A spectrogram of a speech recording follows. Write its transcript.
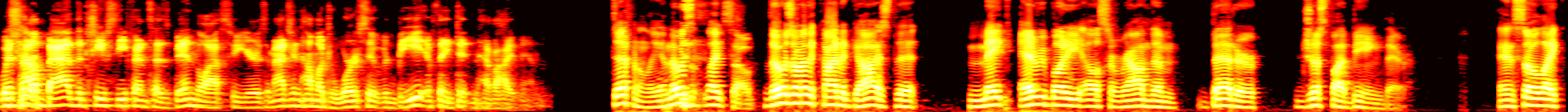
with sure. how bad the Chiefs defense has been the last few years, imagine how much worse it would be if they didn't have a hype man. Definitely. And those like so those are the kind of guys that make everybody else around them better just by being there. And so like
